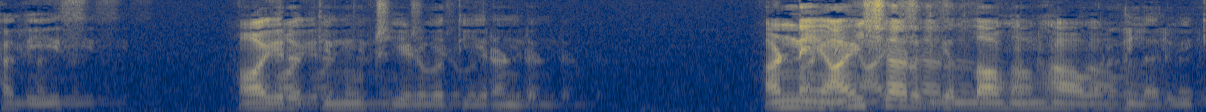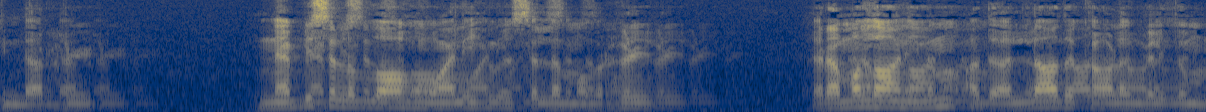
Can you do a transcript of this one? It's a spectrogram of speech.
ஹதீஸ் ஆயிரத்தி நூற்றி எழுபத்தி இரண்டு. அன்னை ஆயிஷா ரதி அல்லாஹா அவர்கள் அறிவிக்கின்றார்கள் நபிசல்லாஹூ அலிஹி வசல்லம் அவர்கள் ரமலானிலும் அது அல்லாத காலங்களிலும்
